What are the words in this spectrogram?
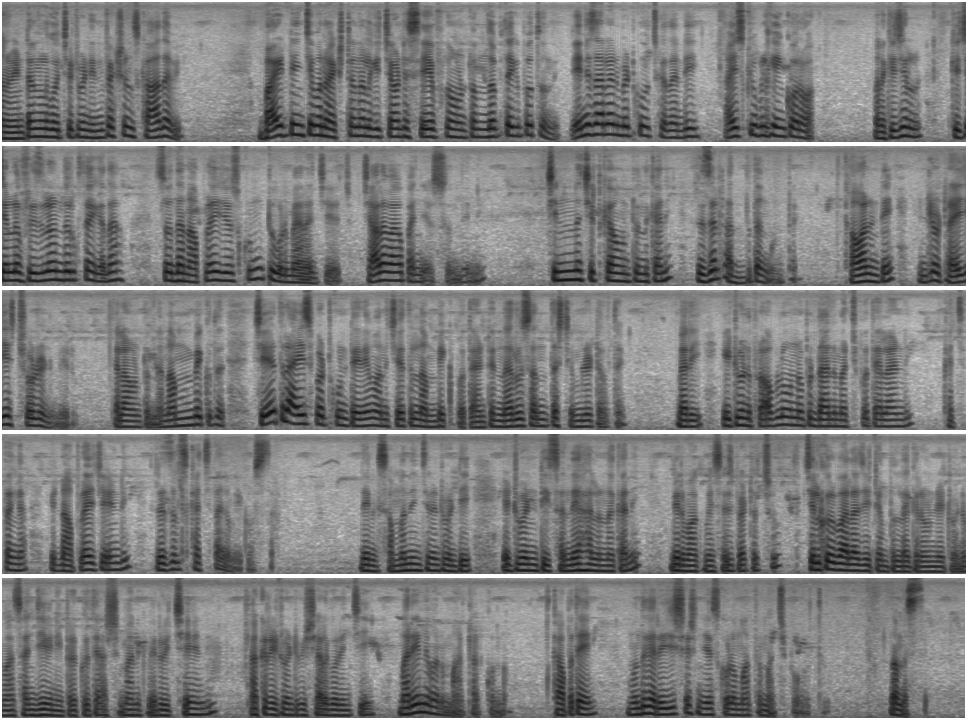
మనం ఇంటర్నల్గా వచ్చేటువంటి ఇన్ఫెక్షన్స్ కాదు అవి బయట నుంచి మనం ఎక్స్టర్నల్గా ఇచ్చామంటే సేఫ్గా ఉంటాం నొప్పి తగ్గిపోతుంది. ఎన్నిసార్లు అయినా పెట్టుకోవచ్చు కదండి. ఐస్ క్యూబ్లకి ఏం కొరవ? మన కిచెన్ కిచెన్లో ఫ్రిడ్జ్లో దొరుకుతాయి కదా. సో దాన్ని అప్లై చేసుకుంటూ కూడా మేనేజ్ చేయొచ్చు. చాలా బాగా పనిచేస్తుంది దీన్ని. చిన్న చిట్కా ఉంటుంది కానీ రిజల్ట్ అద్భుతంగా ఉంటాయి. కావాలంటే ఇంట్లో ట్రై చేసి చూడండి మీరు. ఎలా ఉంటుందో? నమ్మెక్కుతుంది చేతులు ఐస్ పట్టుకుంటేనే మన చేతులు నమ్మెక్కిపోతాయి అంటే నర్వ్స్ అంతా స్టిమ్యులేట్ అవుతాయి. మరి ఇటువంటి ప్రాబ్లం ఉన్నప్పుడు దాన్ని మర్చిపోతే ఎలా అండి? ఖచ్చితంగా వీటిని అప్లై చేయండి. రిజల్ట్స్ ఖచ్చితంగా మీకు వస్తాయి. దీనికి సంబంధించినటువంటి ఎటువంటి సందేహాలు ఉన్నా కానీ మీరు మాకు మెసేజ్ పెట్టొచ్చు. చిలుకూరు బాలాజీ టెంపుల్ దగ్గర ఉండేటువంటి మా సంజీవిని ప్రకృతి ఆశ్రమానికి మీరు ఇచ్చేయండి అక్కడ ఇటువంటి విషయాల గురించి మరిన్ని మనం మాట్లాడుకుందాం. కాకపోతే ముందుగా రిజిస్ట్రేషన్ చేసుకోవడం మాత్రం మర్చిపోవద్దు. నమస్తే.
